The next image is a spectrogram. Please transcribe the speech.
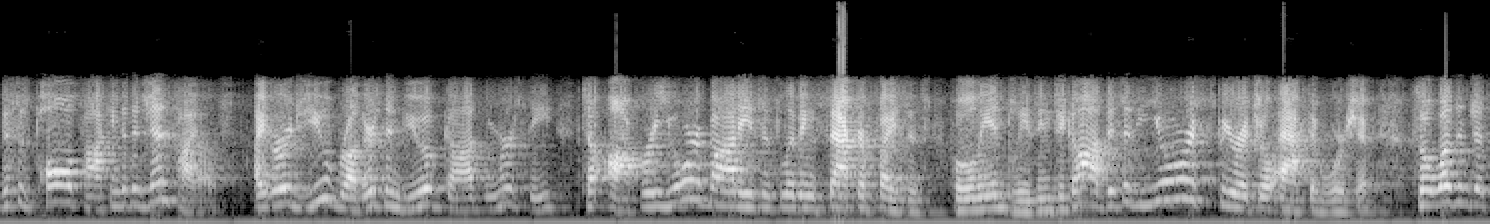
this is Paul talking to the Gentiles. I urge you, brothers, in view of God's mercy, to offer your bodies as living sacrifices, holy and pleasing to God. This is your spiritual act of worship. So it wasn't just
